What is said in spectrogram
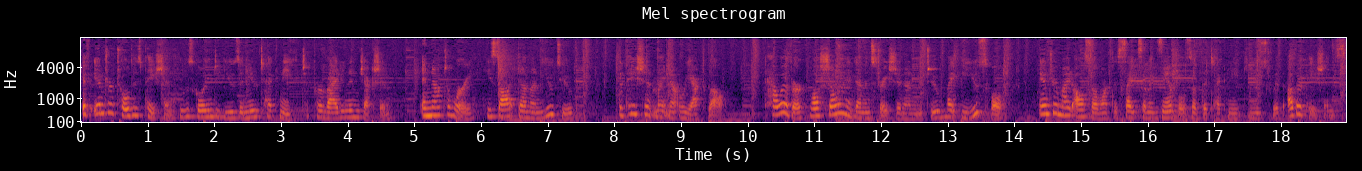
If Andrew told his patient he was going to use a new technique to provide an injection, and not to worry, he saw it done on YouTube, the patient might not react well. However, while showing a demonstration on YouTube might be useful, Andrew might also want to cite some examples of the technique used with other patients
